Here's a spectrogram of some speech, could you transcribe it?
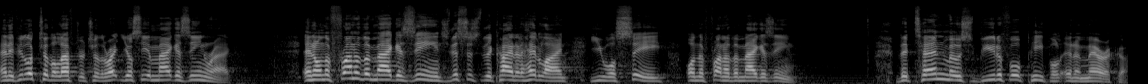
And if you look to the left or to the right, you'll see a magazine rack. And on the front of the magazines, this is the kind of headline you will see on the front of the magazine The 10 most beautiful people in America,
